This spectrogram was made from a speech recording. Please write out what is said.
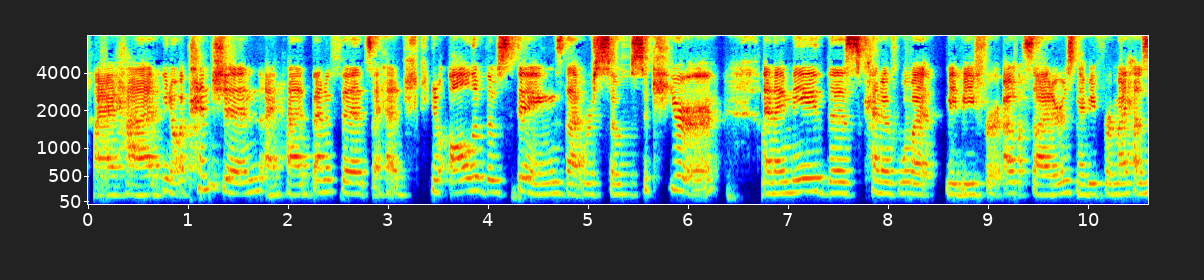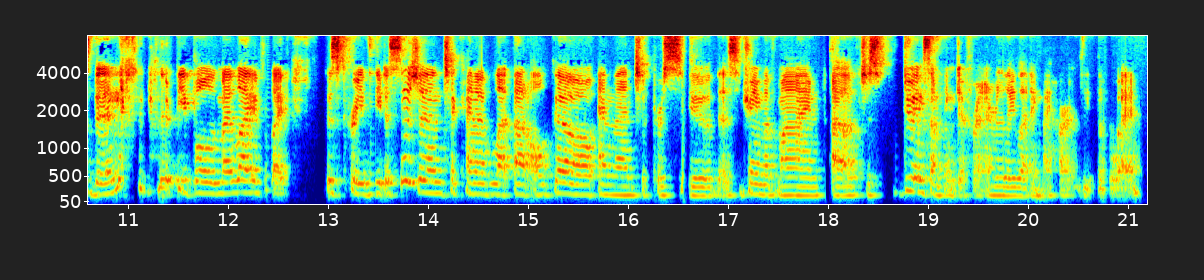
I had, you know, a pension, I had benefits, I had, you know, all of those things that were so secure. And I made this kind of what maybe for outsiders, maybe for my husband, other people in my life, like this crazy decision to kind of let that all go and then to pursue this dream of mine of just doing something different and really letting my heart lead the way.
